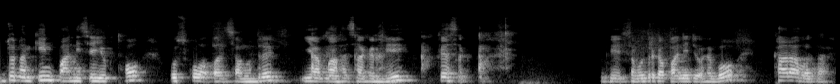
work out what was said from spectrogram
जो नमकीन पानी से युक्त हो, उसको अपन समुद्र या महासागर भी कह सकते हैं। क्योंकि समुद्र का पानी जो है वो खारा होता है।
